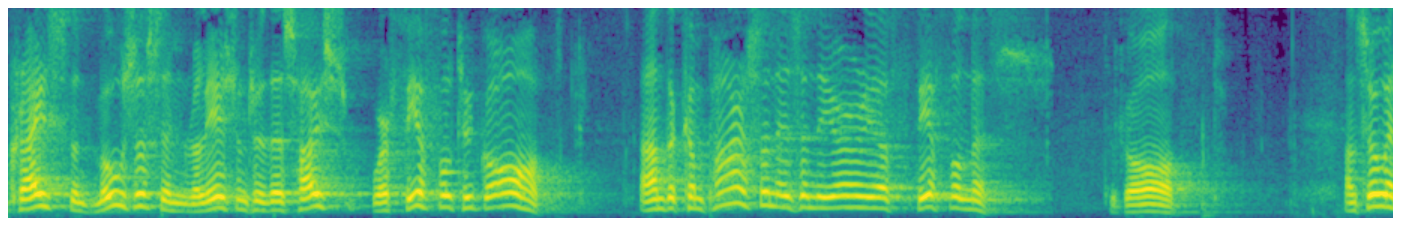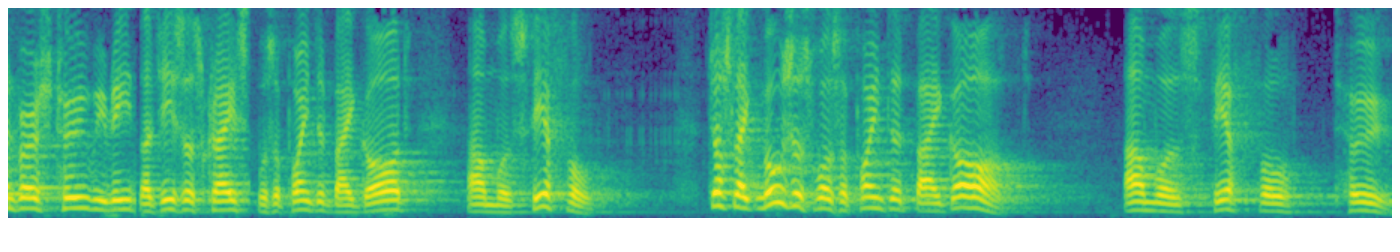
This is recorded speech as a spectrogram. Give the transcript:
Christ and Moses, in relation to this house, were faithful to God. And the comparison is in the area of faithfulness to God. And so in verse 2, we read that Jesus Christ was appointed by God and was faithful. Just like Moses was appointed by God and was faithful too.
